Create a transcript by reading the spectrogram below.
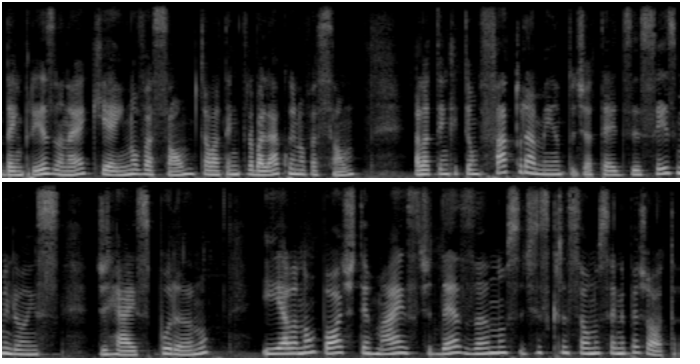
da empresa, né, que é inovação, então ela tem que trabalhar com inovação, ela tem que ter um faturamento de até 16 milhões de reais por ano e ela não pode ter mais de 10 anos de inscrição no CNPJ.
